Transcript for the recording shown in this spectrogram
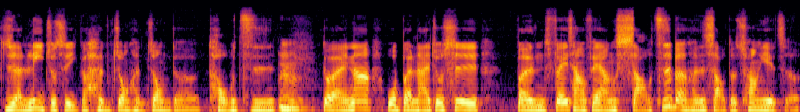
人力就是一个很重很重的投资。嗯，对，那我本来就是本非常非常少、资本很少的创业者，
